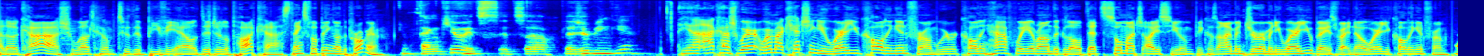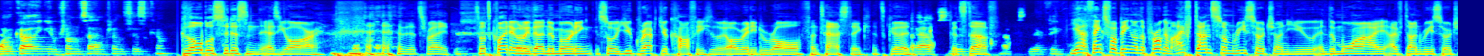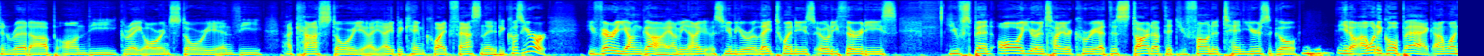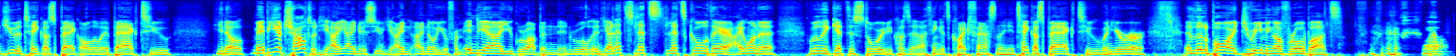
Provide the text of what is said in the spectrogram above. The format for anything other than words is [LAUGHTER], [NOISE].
Hello, Akash. Welcome to the BVL Digital Podcast. Thanks for being on the program. Thank you. It's it's a pleasure being here. Yeah, Akash, where, where am I catching you? Where are you calling in from? We were calling halfway around the globe. That's so much, I assume, because I'm in Germany. Where are you based right now? Where are you calling in from? I'm calling in from San Francisco. Global citizen as you are. [LAUGHS] That's right. So it's quite early then in the morning. So you grabbed your coffee, so you're all ready to roll. Fantastic. That's good. Absolutely. Good stuff. Absolutely. Yeah, thanks for being on the program. I've done some research on you, and the more I, have done research and read up on the Grey Orange story and the Akash story, I, I became quite fascinated because you're a very young guy. I mean, I assume you're late 20s, early 30s. You've spent all your entire career at this startup that you founded 10 years ago. Mm-hmm. You know, I want to go back. I want you to take us back all the way back to, you know, maybe your childhood. I, I, assume, I, I know you're from India. You grew up in, in rural India. Let's let's let's go there. I want to really get this story because I think it's quite fascinating. Take us back to when you were a little boy dreaming of robots. [LAUGHS] well,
